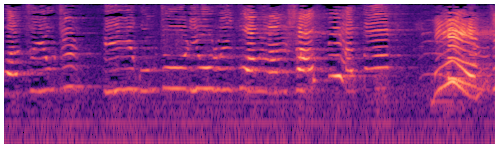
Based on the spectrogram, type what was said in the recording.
万岁有旨，玉公主刘瑞状元上殿呐。领旨。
